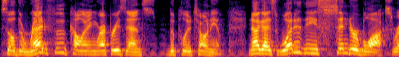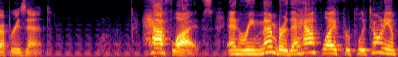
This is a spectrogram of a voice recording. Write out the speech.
So the red food coloring represents the plutonium. Now, guys, what do these cinder blocks represent? Half lives. And remember, the half life for plutonium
